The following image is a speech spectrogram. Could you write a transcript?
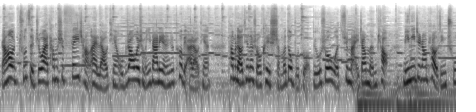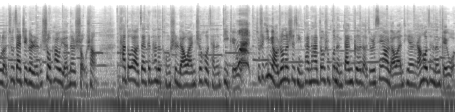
然后除此之外，他们是非常爱聊天，我不知道为什么意大利人就特别爱聊天。他们聊天的时候可以什么都不做，比如说我去买一张门票，明明这张票已经出了，就在这个人售票员的手上，他都要在跟他的同事聊完之后才能递给我，就是一秒钟的事情，但他都是不能耽搁的，就是先要聊完天，然后才能给我。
